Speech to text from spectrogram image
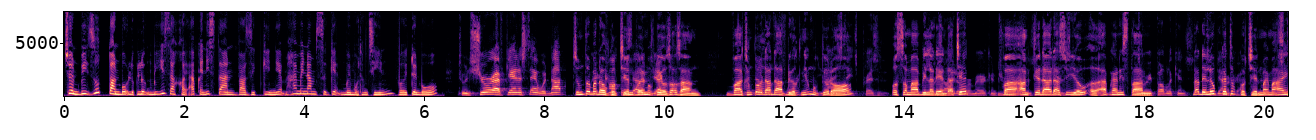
chuẩn bị rút toàn bộ lực lượng Mỹ ra khỏi Afghanistan vào dịp kỷ niệm 20 năm sự kiện 11 tháng 9 với tuyên bố. Chúng tôi bắt đầu cuộc chiến với mục tiêu rõ ràng và chúng tôi đã đạt được những mục tiêu đó. Osama Bin Laden đã chết và Al-Qaeda đã suy yếu ở Afghanistan. Đã đến lúc kết thúc cuộc chiến mãi mãi.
